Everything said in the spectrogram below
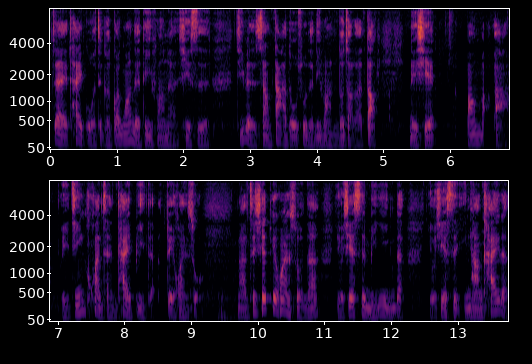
在泰国这个观光的地方呢，其实基本上大多数的地方你都找得到那些帮忙把美金换成泰币的兑换所。那这些兑换所呢，有些是民营的，有些是银行开的。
